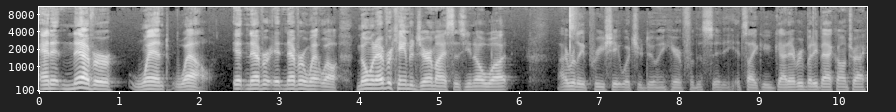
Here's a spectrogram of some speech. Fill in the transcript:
And it never went well. It never, it never went well. No one ever came to Jeremiah and says, you know what? I really appreciate what you're doing here for the city. It's like you've got everybody back on track.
